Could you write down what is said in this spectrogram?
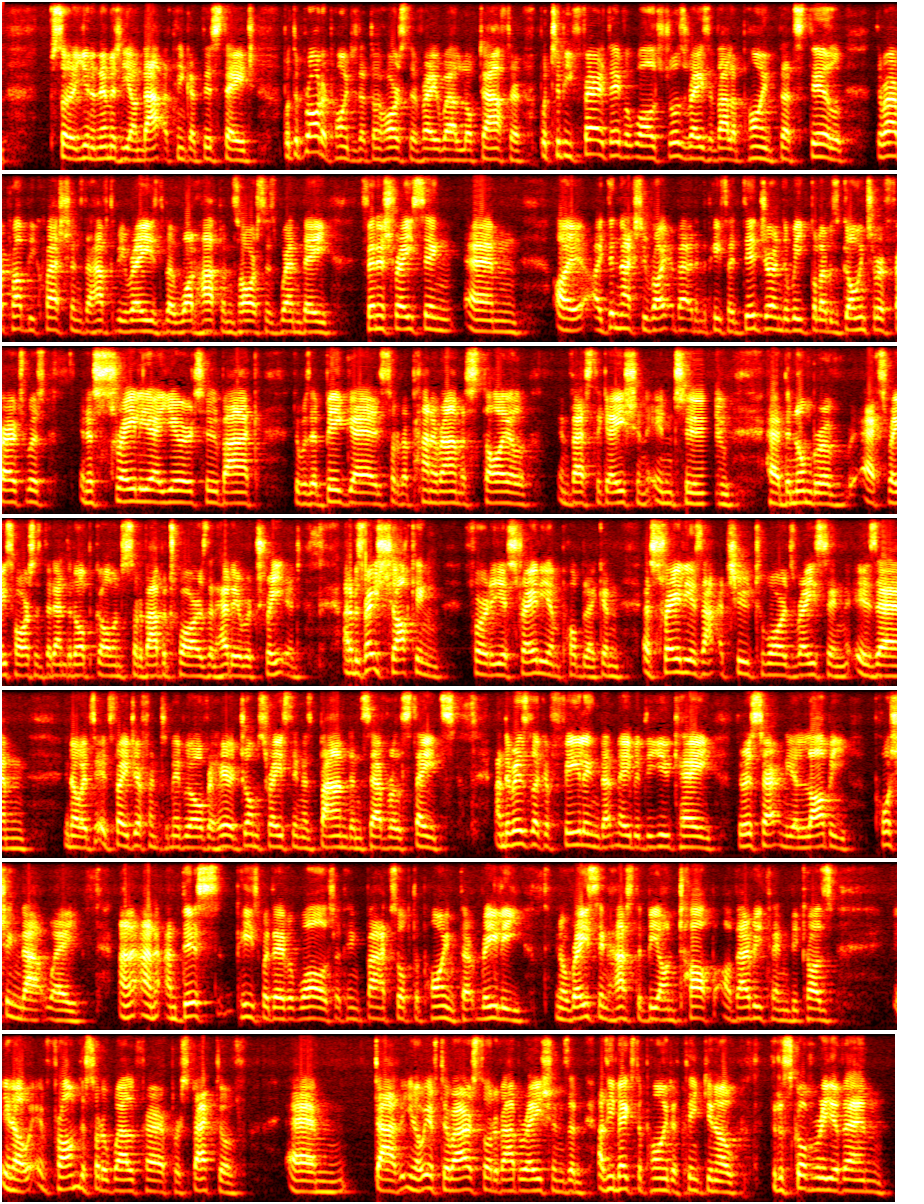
sort of unanimity on that, I think, at this stage. But the broader point is that the horses are very well looked after. But to be fair, David Walsh does raise a valid point that still there are probably questions that have to be raised about what happens horses when they finish racing. Um, I, I didn't actually write about it in the piece I did during the week, but I was going to refer to it in Australia a year or two back. There was a big uh, sort of a panorama style investigation into uh, the number of ex racehorses that ended up going to sort of abattoirs and how they were treated. And it was very shocking for the Australian public. And Australia's attitude towards racing is, um, you know, it's, it's very different to maybe over here. Jumps racing is banned in several states. And there is like a feeling that maybe the UK, there is certainly a lobby pushing that way. And, and, and this piece by David Walsh, I think, backs up the point that really, you know, racing has to be on top of everything because, you know, from the sort of welfare perspective, um, that you know if there are sort of aberrations and as he makes the point i think you know the discovery of um,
